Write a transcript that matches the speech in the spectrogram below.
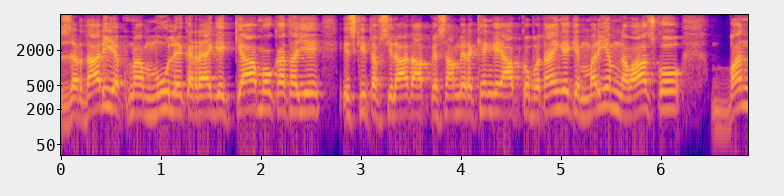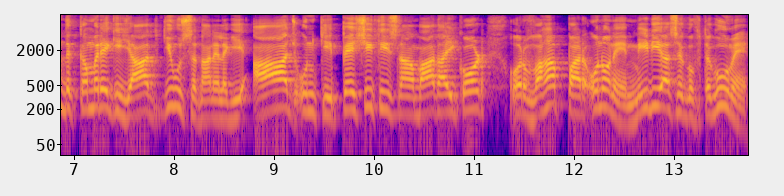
जरदारी अपना मुँह लेकर रह गए। क्या मौका था ये? इसकी तफसीत आपके सामने रखेंगे। आपको बताएँगे कि मरियम नवाज़ को बंद कमरे की याद क्यों सताने लगी। आज उनकी पेशी थी इस्लामाबाद हाई कोर्ट और वहाँ पर उन्होंने मीडिया से गुफ्तगु में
